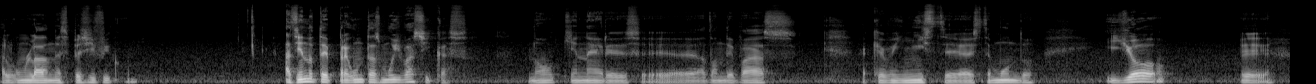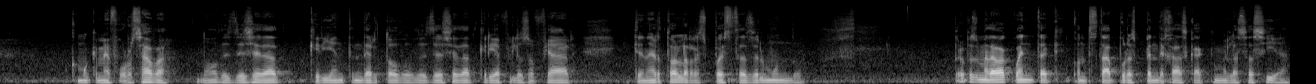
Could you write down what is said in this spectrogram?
algún lado en específico, haciéndote preguntas muy básicas, ¿no? ¿Quién eres? Eh, ¿A dónde vas? ¿A qué viniste a este mundo? Y yo eh, como que me forzaba, ¿no? Desde esa edad quería entender todo, desde esa edad quería filosofiar y tener todas las respuestas del mundo. Pero pues me daba cuenta que contestaba puras pendejadas cada que me las hacía.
